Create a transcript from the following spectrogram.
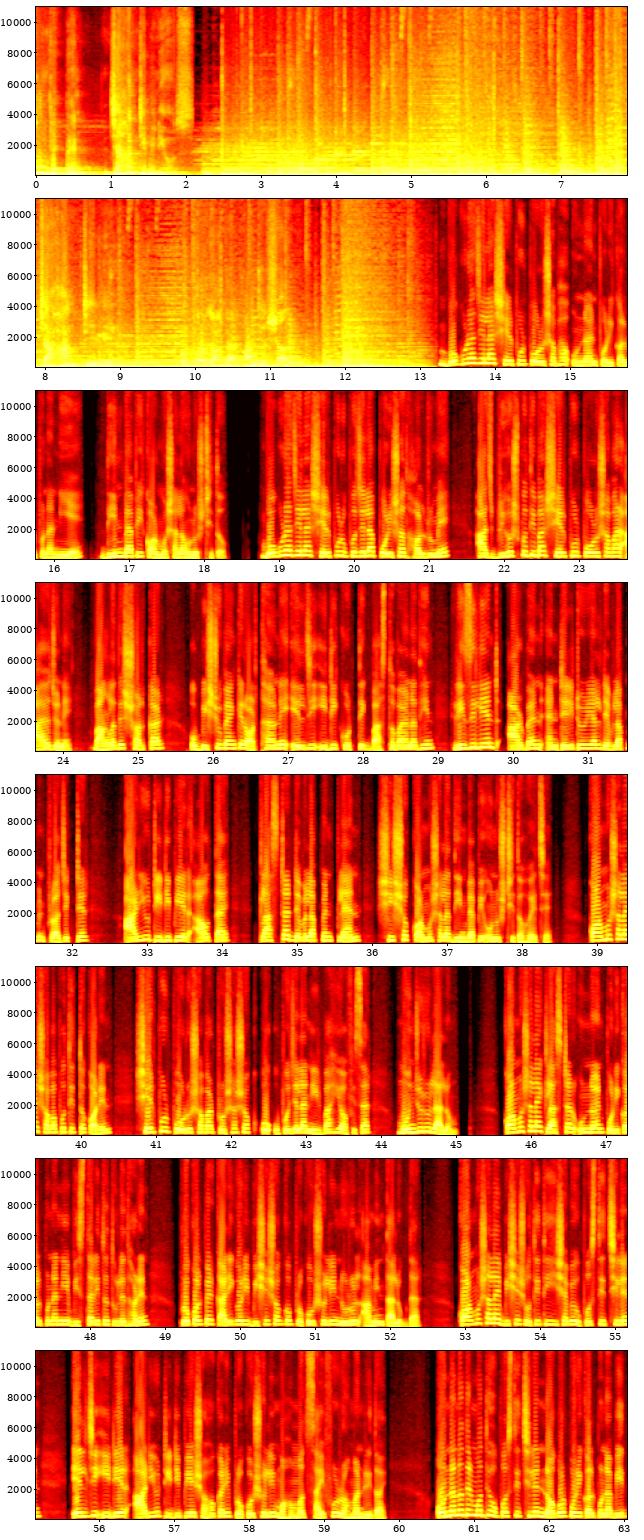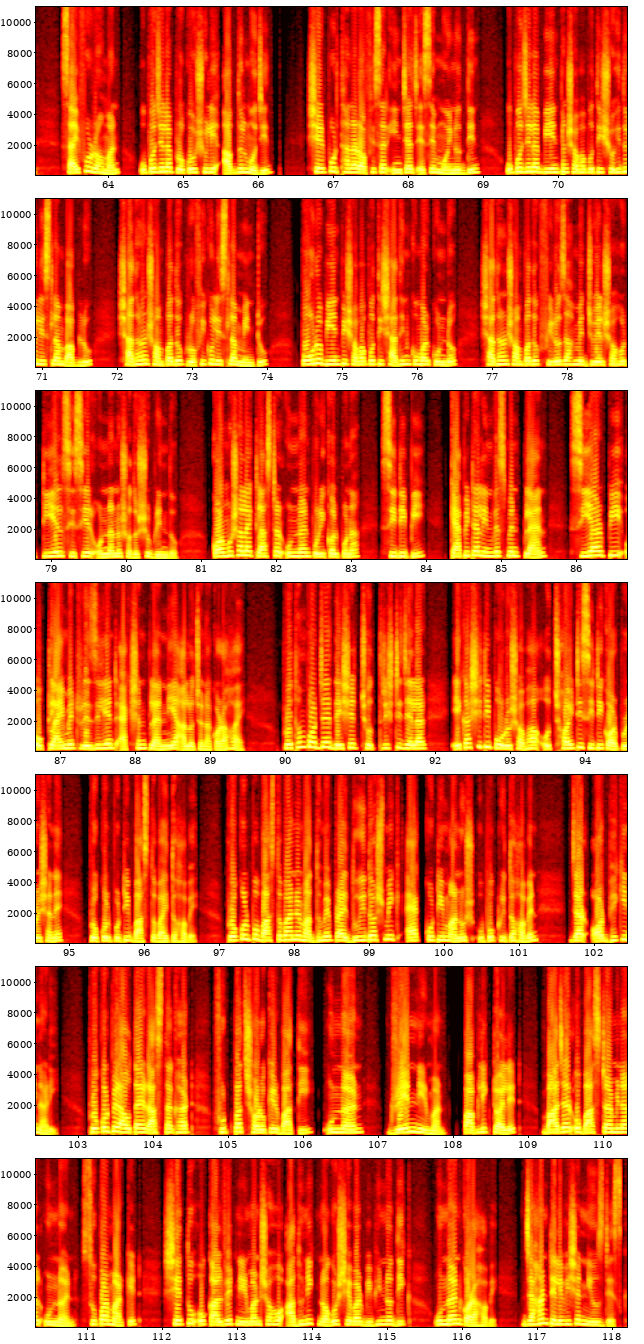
এখন দেখবেন Jahan TV news. Jahan TV. উত্তর জনতার কণ্ঠস্বর। বগুড়া জেলার শেরপুর পৌরসভা উন্নয়ন পরিকল্পনা নিয়ে দিনব্যাপী কর্মশালা অনুষ্ঠিত। বগুড়া জেলার শেরপুর উপজেলা পরিষদ হলরুমে আজ বৃহস্পতিবার শেরপুর পৌরসভার আয়োজনে বাংলাদেশ সরকার ও বিশ্ব ব্যাংকের অর্থায়নে এলজিইডি কর্তৃক বাস্তবায়নাধীন resilient urban and territorial development প্রজেক্টের আরইউটিডিপি এর আওতায় ক্লাস্টার ডেভেলপমেন্ট প্ল্যান শীর্ষক কর্মশালা দিনব্যাপী অনুষ্ঠিত হয়েছে। কর্মশালায় সভাপতিত্ব করেন শেরপুর পৌরসভার প্রশাসক ও উপজেলা নির্বাহী অফিসার মঞ্জুরুল আলম। কর্মশালায় ক্লাস্টার উন্নয়ন পরিকল্পনা নিয়ে বিস্তারিত তুলে ধরেন প্রকল্পের কারিগরি বিশেষজ্ঞ প্রকৌশলী নুরুল আমিন তালুকদার। কর্মশালায় বিশেষ অতিথি হিসেবে উপস্থিত ছিলেন এলজিইডি এর আরইউ টিডিপি এর সহকারী প্রকৌশলী মোহাম্মদ সাইফুর রহমান হৃদয়। অন্যান্যদের মধ্যে উপস্থিত ছিলেন নগর পরিকল্পনাবিদ সাইফুর রহমান, উপজেলা প্রকৌশলী আব্দুল মজিদ, শেরপুর থানার officer in charge S M Moinuddin উপজেলা বিএনপি সভাপতি শহীদুল ইসলাম বাবলু, সাধারণ সম্পাদক রফিকুল ইসলাম মিন্টু, পৌর বিএনপি সভাপতি স্বাধীন কুমার কুণ্ড, সাধারণ সম্পাদক ফিরোজ আহমেদ জুয়েল সহ টিএলসিসি এর অন্যান্য সদস্যবৃন্দ। কর্মশালায় ক্লাস্টার উন্নয়ন পরিকল্পনা CDP capital investment plan CRP ও ক্লাইমেট রেজিলিয়েন্ট অ্যাকশন প্ল্যান নিয়ে আলোচনা করা হয়। প্রথম পর্যায়ে দেশের ছত্রিশটি জেলার একাশিটি পৌরসভা ও ছয়টি সিটি কর্পোরেশনে প্রকল্পটি বাস্তবায়িত হবে। প্রকল্প বাস্তবায়নের মাধ্যমে প্রায় দুই দশমিক এক কোটি মানুষ উপকৃত হবেন, যার অর্ধেকই নারী। প্রকল্পের আওতায় রাস্তাঘাট, ফুটপাত সড়কের বাতি, উন্নয়ন, ড্রেন নির্মাণ, পাবলিক টয়লেট বাজার ও বাস টার্মিনাল উন্নয়ন, সুপারমার্কেট, সেতু ও কালভেট নির্মাণসহ আধুনিক নগর সেবার বিভিন্ন দিক উন্নয়ন করা হবে। Jahan television news desk.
